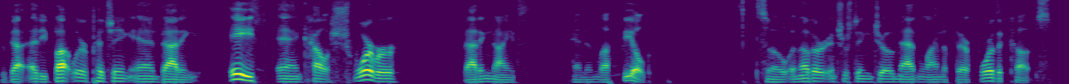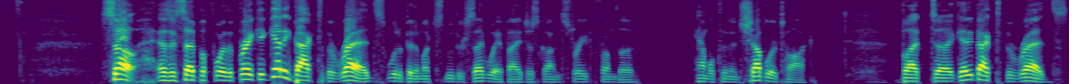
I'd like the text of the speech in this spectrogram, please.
We've got Eddie Butler pitching and batting eighth, and Kyle Schwarber batting ninth and in left field. So another interesting Joe Maddon lineup there for the Cubs. So, as I said before the break, and getting back to the Reds would have been a much smoother segue if I had just gone straight from the Hamilton and Schebler talk. But uh, getting back to the Reds,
